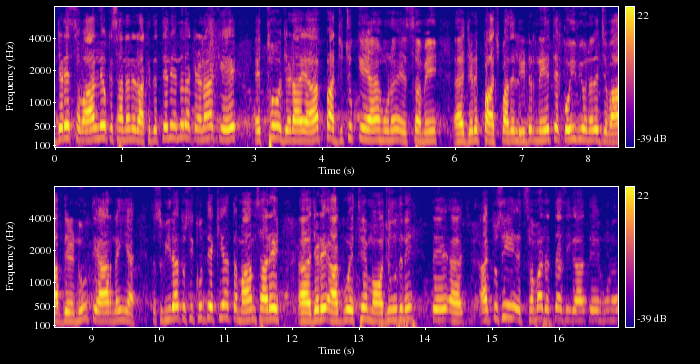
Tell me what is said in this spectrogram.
ਜਿਹੜੇ ਸਵਾਲ ਨੇ ਉਹ ਕਿਸਾਨਾਂ ਨੇ ਰੱਖ ਦਿੱਤੇ ਨੇ ਇਹਨਾਂ ਦਾ ਕਹਿਣਾ ਕਿ ਇੱਥੋਂ ਜਿਹੜਾ ਆ ਭੱਜ ਚੁੱਕੇ ਆ ਹੁਣ ਇਸ ਸਮੇਂ ਅ, ਜਿਹੜੇ ਭਾਜਪਾ ਦੇ ਲੀਡਰ ਨੇ ਤੇ ਕੋਈ ਵੀ ਉਹਨਾਂ ਦੇ ਜਵਾਬ ਦੇਣ ਨੂੰ ਤਿਆਰ ਨਹੀਂ ਹੈ ਤਸਵੀਰਾਂ ਤੁਸੀਂ ਖੁਦ ਦੇਖੀਆਂ ਤਮਾਮ ਸਾਰੇ ਜਿਹੜੇ ਆਗੂ ਇੱਥੇ ਮੌਜੂਦ ਨੇ ਤੇ ਅੱਜ ਤੁਸੀਂ ਸਮਾਂ ਦਿੱਤਾ ਸੀਗਾ ਤੇ ਹੁਣ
